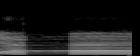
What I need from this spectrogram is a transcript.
Meow.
